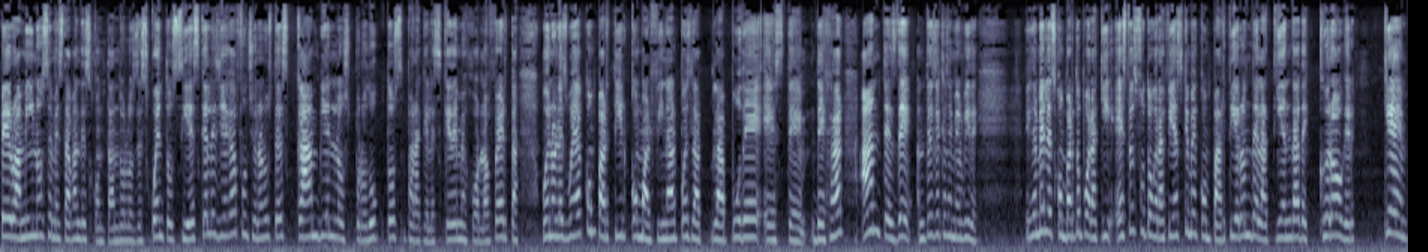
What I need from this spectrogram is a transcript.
pero a mí no se me estaban descontando los descuentos. Si es que les llega a funcionar ustedes, cambien los productos para que les quede mejor la oferta. Bueno, les voy a compartir como al final pues la, pude este, dejar antes de, antes de que se me olvide. Déjenme les comparto por aquí estas fotografías que me compartieron de la tienda de Kroger que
